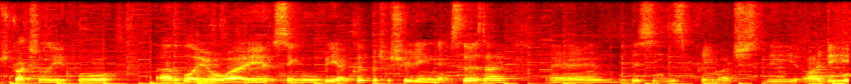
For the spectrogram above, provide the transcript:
structurally for uh, the Blow You Away single video clip which we're shooting next Thursday and this is pretty much the idea.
